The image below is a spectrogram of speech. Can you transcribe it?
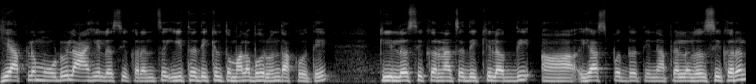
हे आपलं मोड्यूल आहे लसीकरणचं. इथं देखील तुम्हाला भरून दाखवते. की लसीकरणाचं देखील अगदी ह्याच पद्धतीने आपल्याला लसीकरण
